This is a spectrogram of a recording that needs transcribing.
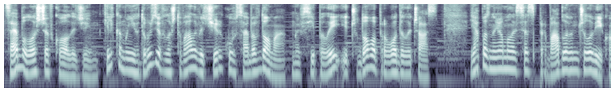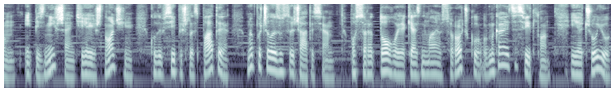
Це було ще в коледжі. Кілька моїх друзів влаштували вечірку у себе вдома. Ми всі пили і чудово проводили час. Я познайомилася з привабливим чоловіком, і пізніше, тієї ж ночі, коли всі пішли спати, ми почали зустрічатися. Посеред того, як я знімаю сорочку, вмикається світло, і я чую,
